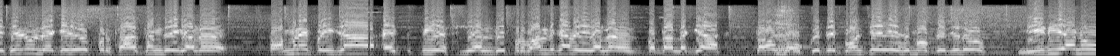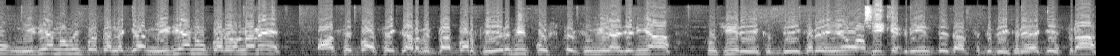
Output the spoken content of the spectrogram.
ਇਸੇ ਨੂੰ ਲੈ ਕੇ ਜਦੋਂ ਪ੍ਰਸ਼ਾਸਨ ਦੀ ਗੱਲ ਸਾਹਮਣੇ ਪਈ ਜਾਂ ਐਚਪੀਐਸਐਲ ਦੇ ਪ੍ਰਬੰਧਕਾਂ ਦੀ ਗੱਲ ਪਤਾ ਲੱਗਿਆ ਤਾਂ ਉਹ ਮੌਕੇ ਤੇ ਪਹੁੰਚੇ। ਇਸ ਮੌਕੇ ਜਦੋਂ ਮੀਡੀਆ ਨੂੰ ਮੀਡੀਆ ਨੂੰ ਵੀ ਪਤਾ ਲੱਗਾ ਮੀਡੀਆ ਨੂੰ ਪਰ ਉਹਨਾਂ ਨੇ ਆਸੇ-ਪਾਸੇ ਕਰ ਦਿੱਤਾ। ਪਰ ਫਿਰ ਵੀ ਕੁਝ ਤਸਵੀਰਾਂ ਜਿਹੜੀਆਂ ਤੁਸੀਂ ਦੇਖ ਦੇਖ ਰਹੇ ਹੋ। ਸਕਰੀਨ ਤੇ ਦਰਸ਼ਕ ਦੇਖ ਰਹੇ ਆ ਕਿਸ ਤਰ੍ਹਾਂ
